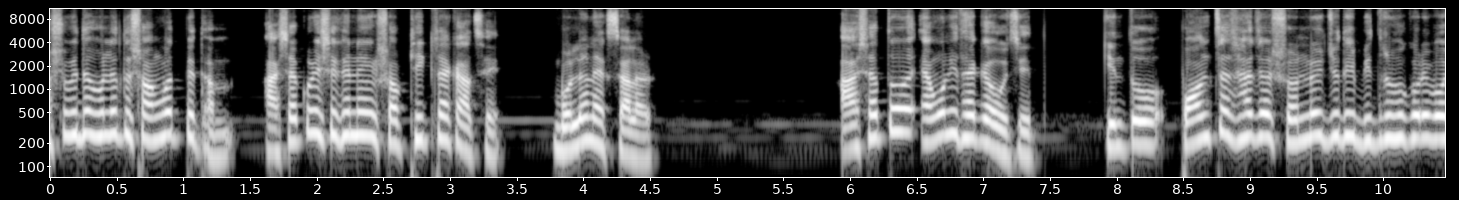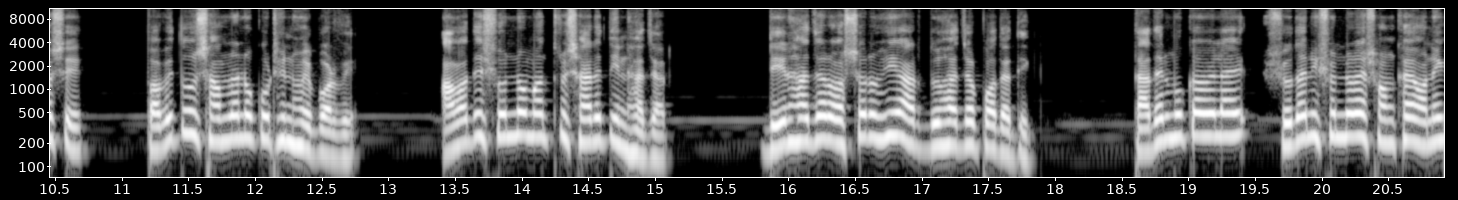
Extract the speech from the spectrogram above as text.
অসুবিধা হলে তো সংবাদ পেতাম। আশা করি সেখানে সব ঠিকঠাক আছে, বললেন এক সালার। আশা তো এমনই থাকা উচিত, কিন্তু পঞ্চাশ হাজার সৈন্যই যদি বিদ্রোহ করে বসে, তবে তো সামলানো কঠিন হয়ে পড়বে। আমাদের সৈন্য মাত্র সাড়ে তিন হাজার, দেড় হাজার অশ্বারোহী আর দু হাজার পদাতিক। তাদের মোকাবেলায় সুদানি সৈন্যরা সংখ্যায় অনেক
